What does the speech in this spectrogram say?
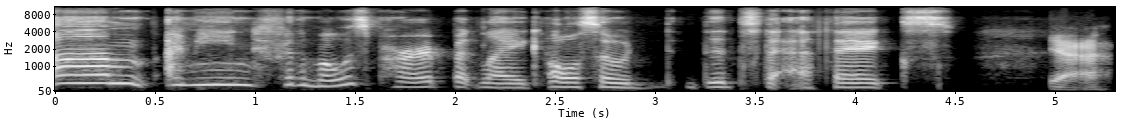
Um, I mean, for the most part, but like also it's the ethics. Yeah.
